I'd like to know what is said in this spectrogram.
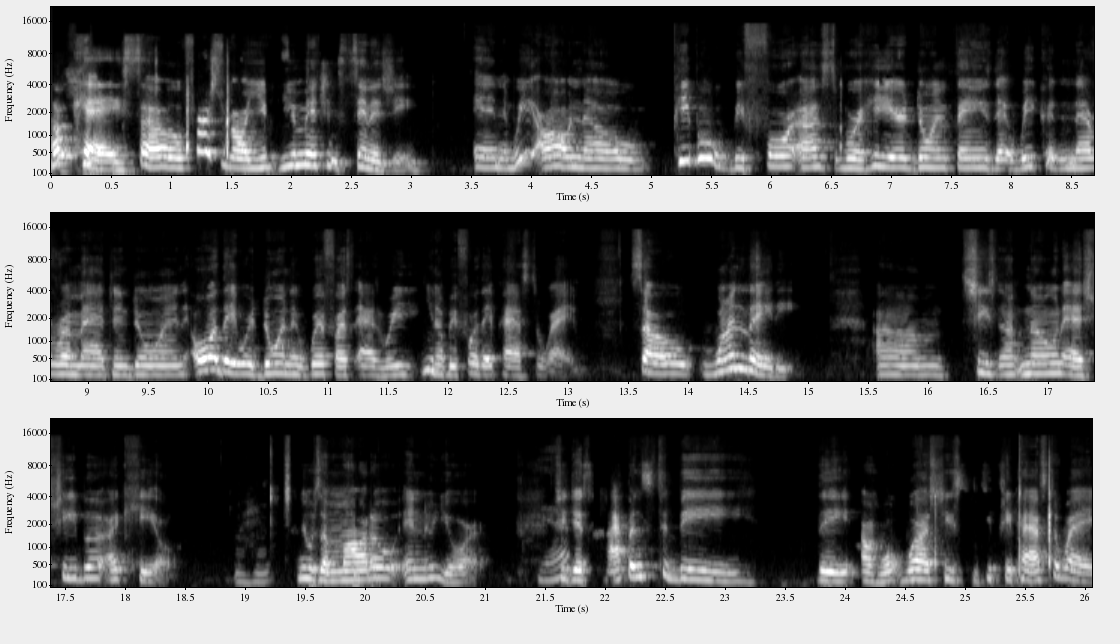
Okay, so first of all, you you mentioned synergy, and we all know people before us were here doing things that we could never imagine doing, or they were doing it with us as we, you know, before they passed away. So one lady, um, she's known as Sheba Akil. Mhm. She was a model in New York. Yeah. She just happens to be the or what was she's she passed away,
